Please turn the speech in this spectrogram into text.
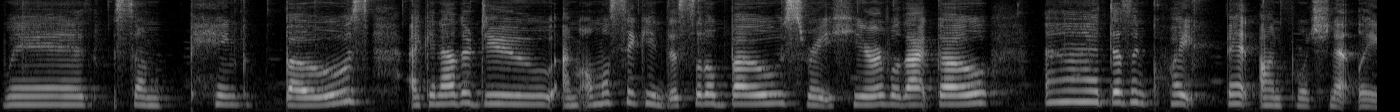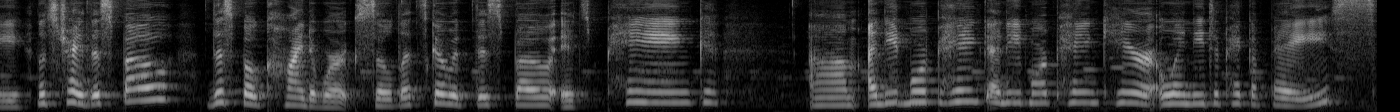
with some pink bows. I can either do, I'm almost thinking this little bows right here. Will that go? Uh, it doesn't quite fit, unfortunately. Let's try this bow. This bow kind of works, so let's go with this bow. It's pink. Um, I need more pink. I need more pink here. Oh, I need to pick a face.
